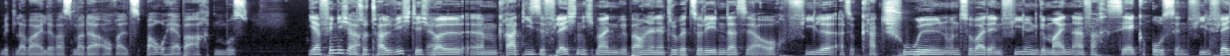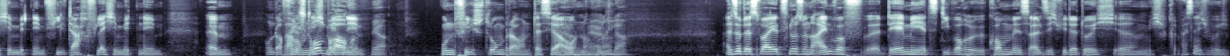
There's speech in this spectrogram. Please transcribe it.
mittlerweile, was man da auch als Bauherr beachten muss. Ja, finde ich ja. auch total wichtig, ja. weil ähm, gerade diese Flächen, ich meine, wir brauchen ja nicht drüber zu reden, dass ja auch viele, also gerade Schulen und so weiter in vielen Gemeinden einfach sehr groß sind, viel Fläche mitnehmen, viel Dachfläche mitnehmen. Ähm, und auch viel Strom brauchen. Ja. Und viel Strom brauchen, das ja, auch noch. Ja, ne? klar. Also das war jetzt nur so ein Einwurf, äh, der mir jetzt die Woche gekommen ist, als ich wieder durch, ähm, ich weiß nicht, wo ich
